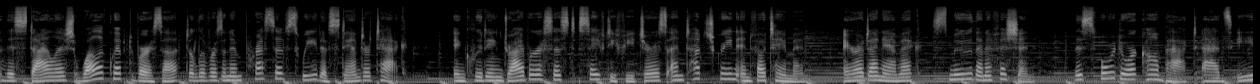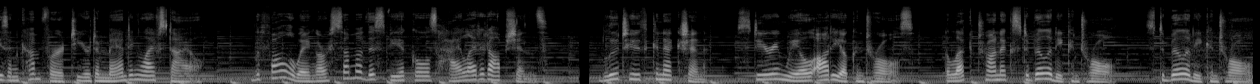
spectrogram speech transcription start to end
This stylish, well-equipped Versa delivers an impressive suite of standard tech, including driver assist safety features and touchscreen infotainment. Aerodynamic, smooth, and efficient, this four-door compact adds ease and comfort to your demanding lifestyle. The following are some of this vehicle's highlighted options. Bluetooth connection, steering wheel audio controls, electronic stability control, stability control,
